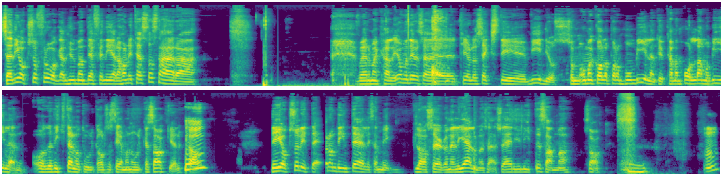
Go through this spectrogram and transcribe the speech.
Sen är ju också frågan hur man definierar, har ni testat så här äh, vad är det man kallar Jo men det är väl så här 360 videos. Som om man kollar på dem på mobilen, typ kan man hålla mobilen och rikta den åt olika håll så ser man olika saker. Mm. Det är också lite, även om det inte är liksom med glasögon eller hjälm och så här, så är det ju lite samma sak. Mm. Mm.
